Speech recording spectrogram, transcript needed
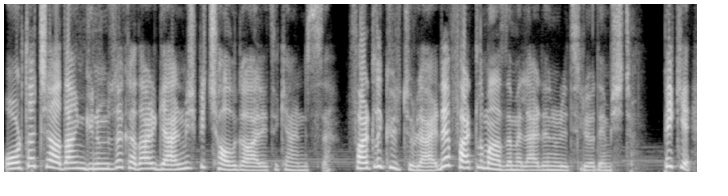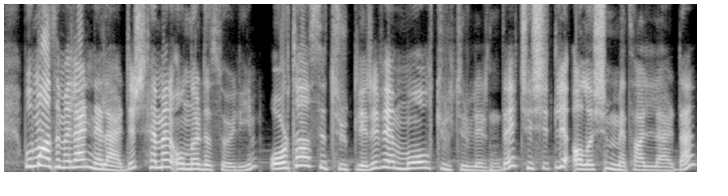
Orta çağdan günümüze kadar gelmiş bir çalgı aleti kendisi. Farklı kültürlerde farklı malzemelerden üretiliyor demiştim. Peki bu malzemeler nelerdir? Hemen onları da söyleyeyim. Orta Asya Türkleri ve Moğol kültürlerinde çeşitli alaşım metallerden,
